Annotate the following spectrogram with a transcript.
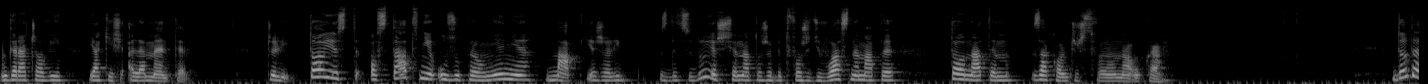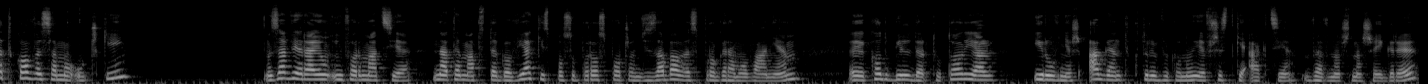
graczowi jakieś elementy. Czyli to jest ostatnie uzupełnienie map. Jeżeli zdecydujesz się na to, żeby tworzyć własne mapy, to na tym zakończysz swoją naukę. Dodatkowe samouczki zawierają informacje na temat tego, w jaki sposób rozpocząć zabawę z programowaniem, y, Code Builder Tutorial i również agent, który wykonuje wszystkie akcje wewnątrz naszej gry.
